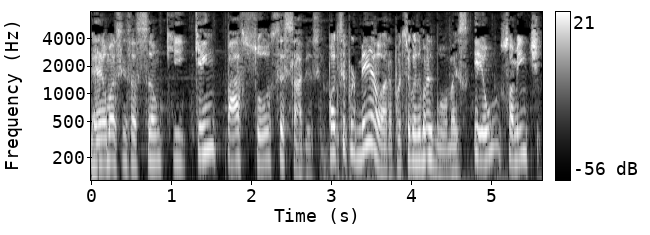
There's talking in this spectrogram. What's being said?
é uma sensação que quem passou, você sabe assim. Pode ser por meia hora, pode ser coisa mais boa, mas eu, somente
